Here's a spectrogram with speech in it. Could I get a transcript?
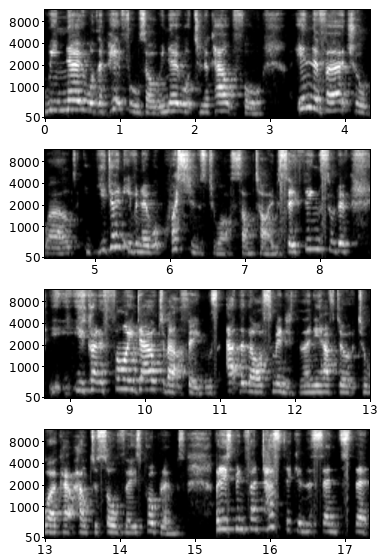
we know what the pitfalls are. We know what to look out for in the virtual world, you don't even know what questions to ask sometimes. So things sort of, you kind of find out about things at the last minute and then you have to, to work out how to solve those problems. But it's been fantastic in the sense that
